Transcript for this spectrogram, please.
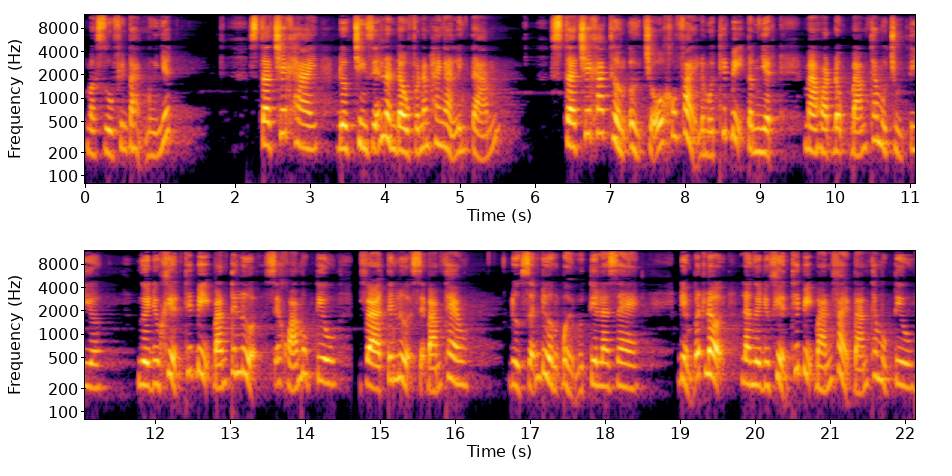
mặc dù phiên bản mới nhất. Star Trek 2 được trình diễn lần đầu vào năm 2008. Star Trek khác thường ở chỗ không phải là một thiết bị tầm nhiệt mà hoạt động bám theo một chùm tia. Người điều khiển thiết bị bắn tên lửa sẽ khóa mục tiêu và tên lửa sẽ bám theo, được dẫn đường bởi một tia laser. Điểm bất lợi là người điều khiển thiết bị bắn phải bám theo mục tiêu.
